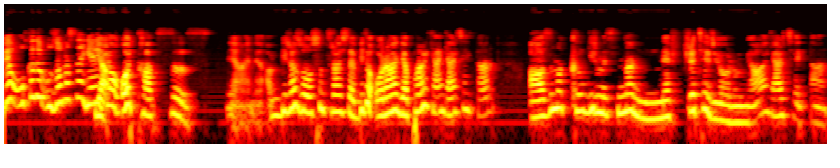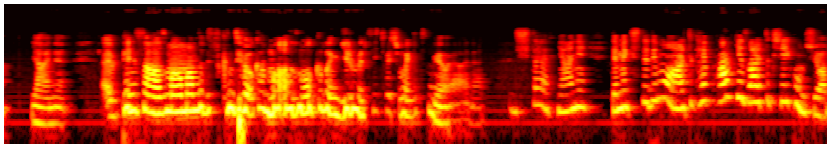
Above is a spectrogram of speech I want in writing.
Ve o kadar uzamasına gerek Ya yok. o tatsız yani. Biraz olsun tıraşla. Bir de oral yaparken gerçekten ağzıma kıl girmesinden nefret ediyorum ya. Gerçekten yani. E, Penisi ağzıma almamda bir sıkıntı yok ama ağzıma o kılın girmesi hiç hoşuma gitmiyor yani. İşte yani demek istediğim o artık hep herkes artık şey konuşuyor.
